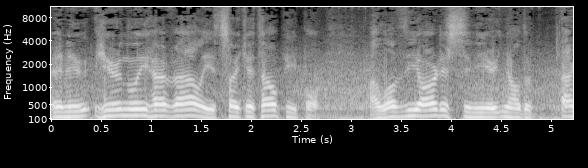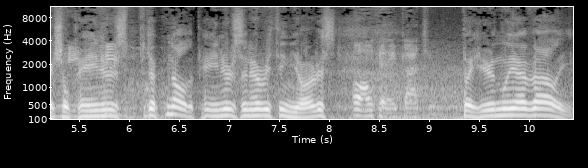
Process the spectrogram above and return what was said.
And you- here in the Lehigh Valley, it's like I tell people, I love the artists and the you know the actual painters. The, no, the painters and everything, the artists. Oh, okay, got you. But here in the Lehigh Valley,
